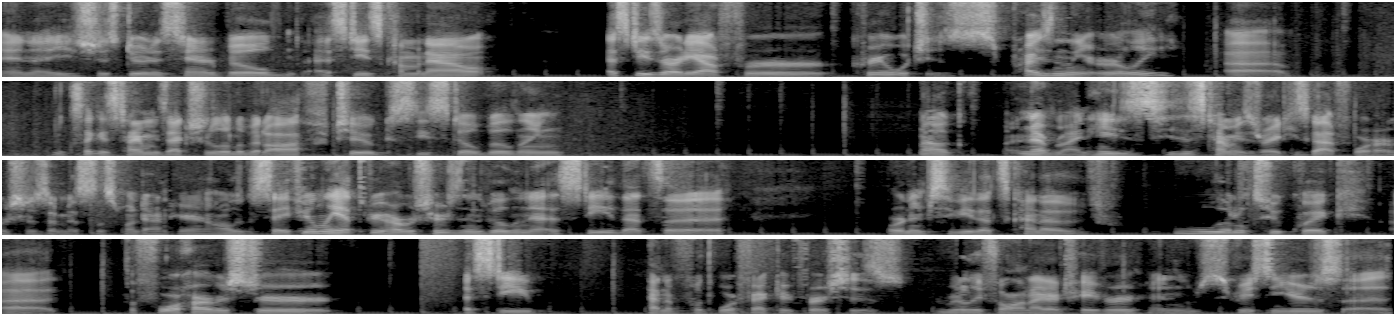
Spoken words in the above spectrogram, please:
and uh, he's just doing a standard build. SD's coming out. SD's already out for Creo, which is surprisingly early. Uh, looks like his time is actually a little bit off, too, because he's still building Oh, never mind. He's his time is right. He's got four harvesters. I missed this one down here. And I was gonna say if you only had three harvesters in the building an SD, that's a or an MCV. That's kind of a little too quick. Uh, the four harvester SD, kind of with War Factory first, is really fallen out of favor in recent years. Uh,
